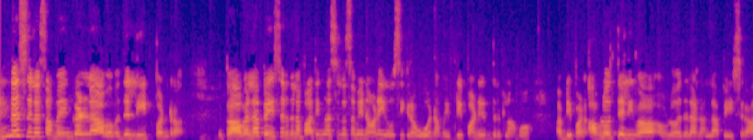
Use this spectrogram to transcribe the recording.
என்ன சில சமயங்களில் அவள் வந்து லீட் பண்ணுறா இப்போ அவெல்லாம் பேசுறதெல்லாம் பார்த்தீங்கன்னா சில சமயம் நானே யோசிக்கிறேன் ஓ நம்ம இப்படி பண்ணியிருந்துருக்கலாமோ அப்படி ப அவ்வளோ தெளிவாக அவ்வளோ இதெல்லாம் நல்லா பேசுகிறா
